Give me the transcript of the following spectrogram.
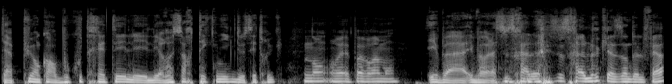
tu as pu encore beaucoup traiter les, les ressorts techniques de ces trucs. Non, ouais, pas vraiment. Et bah, et bah voilà, ce sera ce sera l'occasion de le faire.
